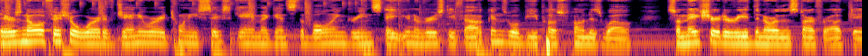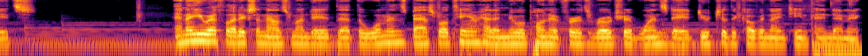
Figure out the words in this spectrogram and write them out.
There is no official word if January 26th game against the Bowling Green State University Falcons will be postponed as well, so make sure to read the Northern Star for updates. NIU Athletics announced Monday that the women's basketball team had a new opponent for its road trip Wednesday due to the COVID-19 pandemic.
